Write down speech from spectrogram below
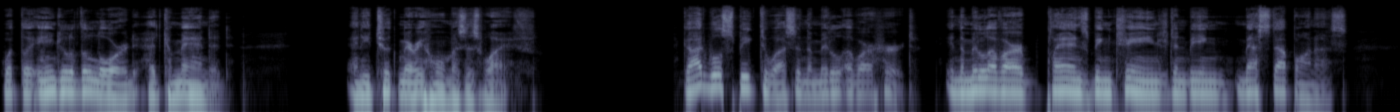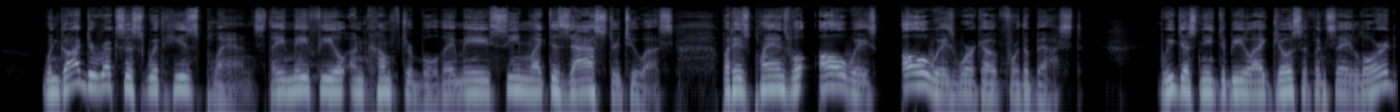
what the angel of the Lord had commanded, and he took Mary home as his wife. God will speak to us in the middle of our hurt, in the middle of our plans being changed and being messed up on us. When God directs us with His plans, they may feel uncomfortable. They may seem like disaster to us, but His plans will always, always work out for the best. We just need to be like Joseph and say, Lord,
